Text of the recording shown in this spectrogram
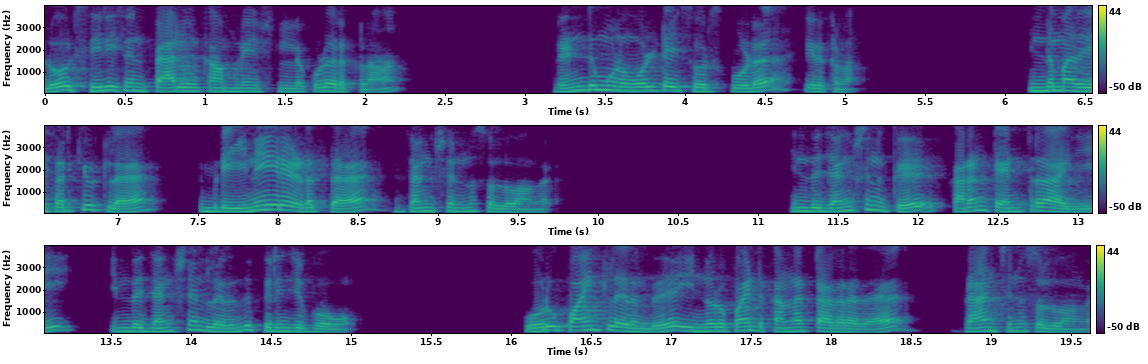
லோட் சீரீஸ் அண்ட் பேரல் காம்பினேஷனில் கூட இருக்கலாம். ரெண்டு மூணு வோல்டேஜ் சோர்ஸ் கூட இருக்கலாம். இந்த மாதிரி சர்க்கியூட்டில் இப்படி இணையிற இடத்த ஜங்ஷன்னு சொல்லுவாங்க. இந்த ஜங்ஷனுக்கு கரண்ட் என்டர் ஆகி இந்த ஜங்ஷன்ல இருந்து பிரிஞ்சு போகும். ஒரு பாயிண்ட்ல இருந்து இன்னொரு பாயிண்ட் கனெக்ட் ஆகிறத பிரான்ச்னு சொல்லுவாங்க.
